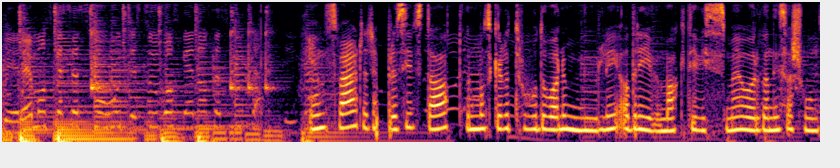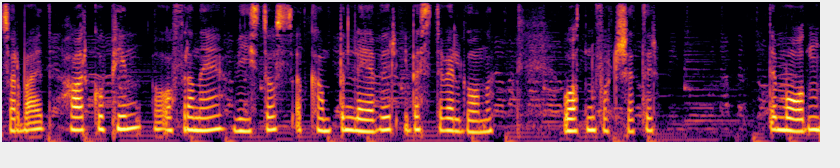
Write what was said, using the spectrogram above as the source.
Queremos que se escuche su voz que no se escucha. I en svært repressiv stat hvor man skulle tro det var umulig å drive med aktivisme og organisasjonsarbeid, har Kopin og Ofrané vist oss at kampen lever i beste velgående, og at den fortsetter. Det må den,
